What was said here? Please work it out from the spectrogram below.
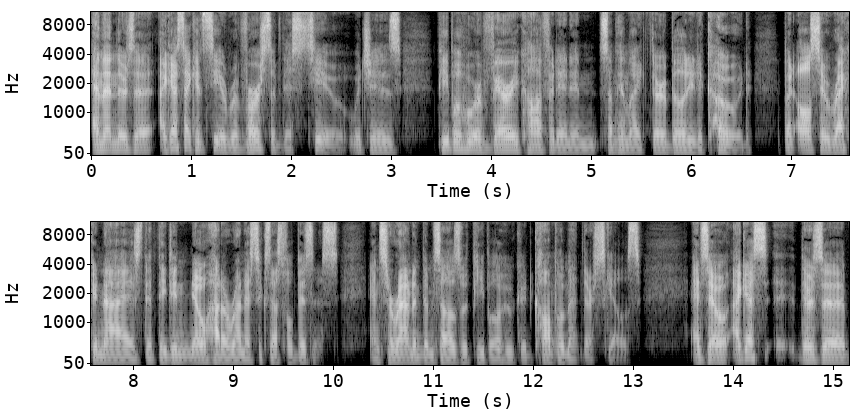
And then there's a, I guess I could see a reverse of this too, which is people who are very confident in something like their ability to code, but also recognize that they didn't know how to run a successful business and surrounded themselves with people who could complement their skills. And so I guess uh, there's a,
